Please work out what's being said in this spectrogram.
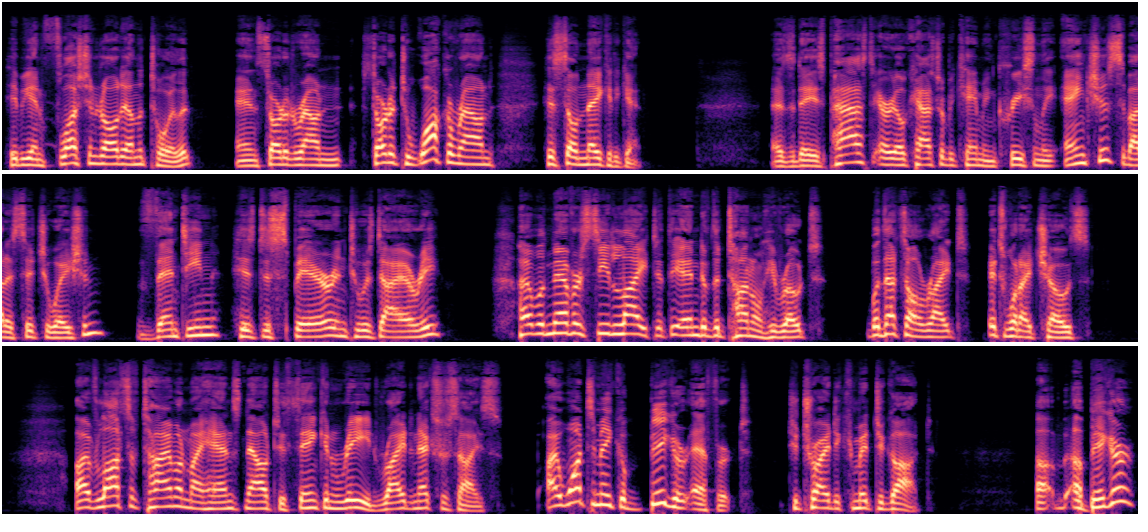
he began flushing it all down the toilet and started around started to walk around his cell naked again. As the days passed, Ariel Castro became increasingly anxious about his situation, venting his despair into his diary. I will never see light at the end of the tunnel, he wrote, but that's all right. It's what I chose. I've lots of time on my hands now to think and read, write, and exercise. I want to make a bigger effort to try to commit to God. Uh, a bigger?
